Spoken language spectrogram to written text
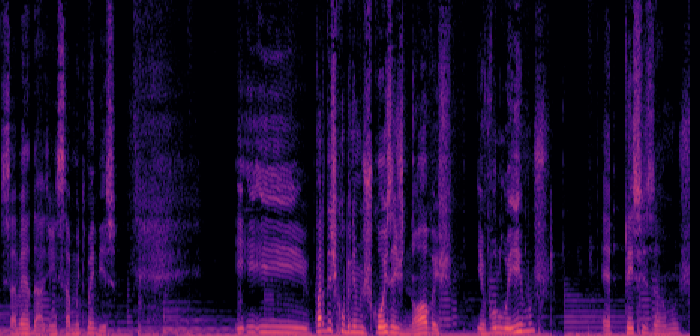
Isso é verdade, a gente sabe muito bem disso. E, e, e para descobrirmos coisas novas, evoluirmos, é, precisamos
